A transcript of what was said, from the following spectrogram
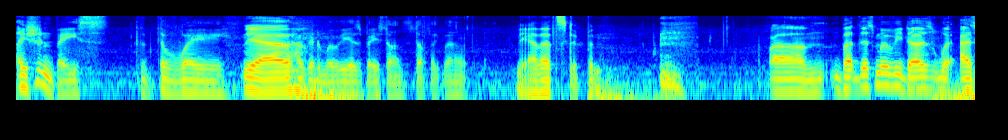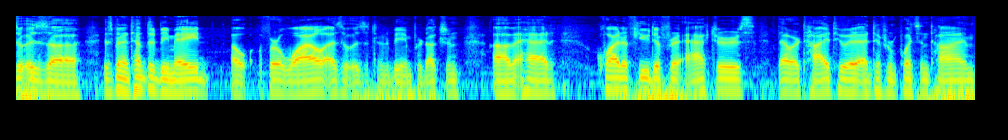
I shouldn't base the, the way Yeah. how good a movie is based on stuff like that. Yeah, that's stupid. Um, but this movie does, as it was, uh, it's been attempted to be made uh, for a while, as it was attempted to be in production. Um, it had quite a few different actors that were tied to it at different points in time,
